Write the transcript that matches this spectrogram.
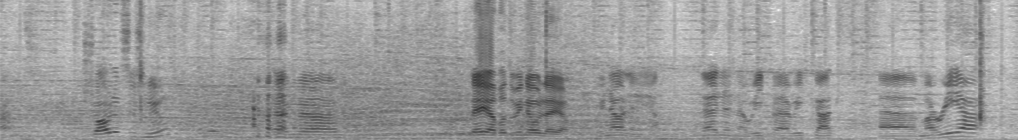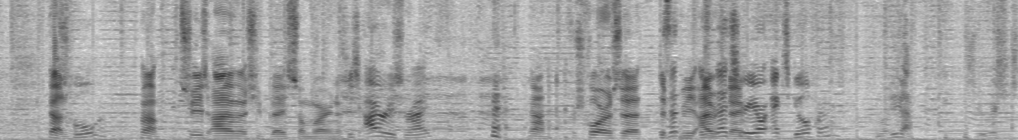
right? Charlotte is new. en uh, Lea, but we know Lea. We know Leia. No, no, no. We've uh, we've got uh, Maria Ja, School. ja, she's I don't know, she plays somewhere in the... She's Irish, right? Ja, Verschoor is uh, Is that, typically is that name. your, your ex-girlfriend? Maria. She wishes.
